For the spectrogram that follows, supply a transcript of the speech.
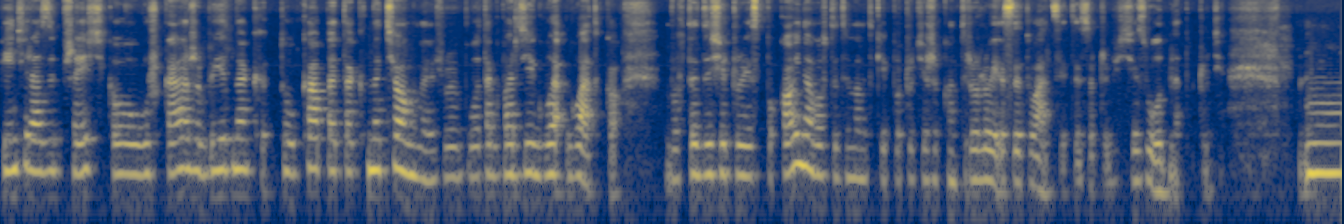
pięć razy przejść koło łóżka, żeby jednak tą kapę tak naciągnąć, żeby było tak bardziej gła- gładko, bo wtedy się czuję spokojna, bo wtedy mam takie poczucie, że kontroluję sytuację. To jest oczywiście złudne poczucie. Mm,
